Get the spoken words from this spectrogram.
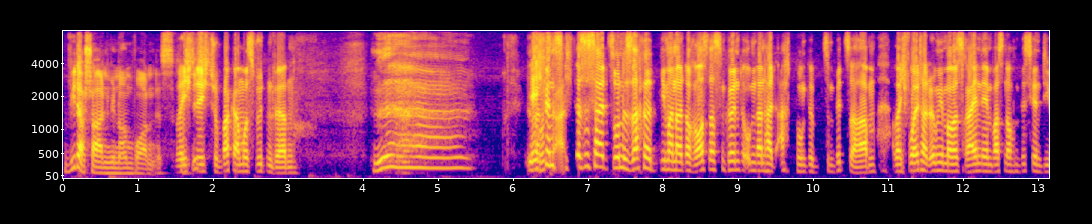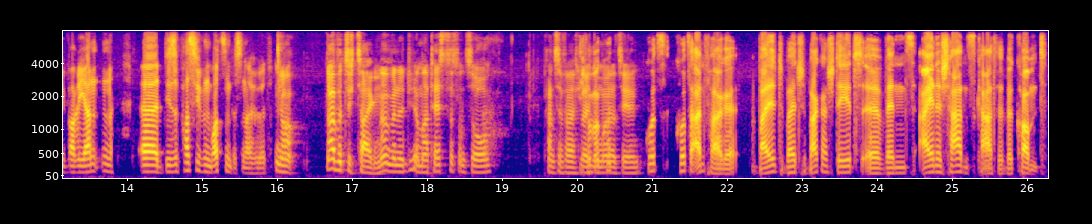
wieder Schaden genommen worden ist. Richtig, richtig? Chewbacca muss wütend werden. Ja, ich finde, das ist halt so eine Sache, die man halt auch rauslassen könnte, um dann halt acht Punkte zum Bit zu haben. Aber ich wollte halt irgendwie mal was reinnehmen, was noch ein bisschen die Varianten, äh, diese passiven Mods ein bisschen erhöht. Ja, ja wird sich zeigen, ne? Wenn du die dann mal testest und so, kannst du vielleicht, vielleicht mal erzählen. Kurz, kurze Anfrage. Bald bei Chewbacca steht, äh, wenn es eine Schadenskarte bekommt,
